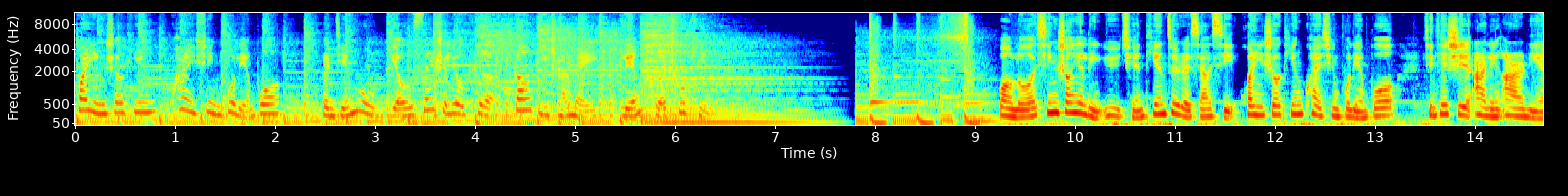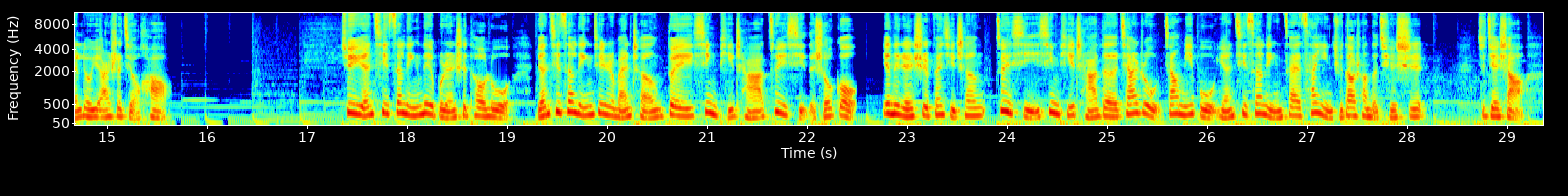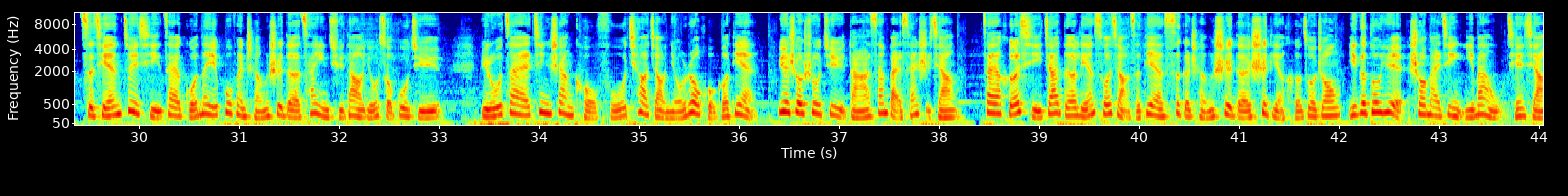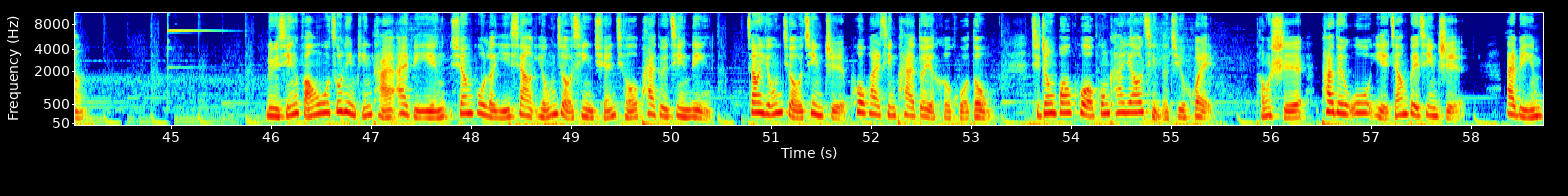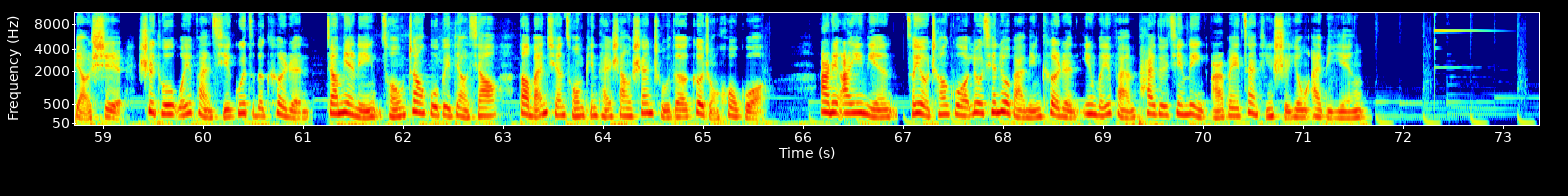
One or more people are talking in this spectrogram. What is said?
欢迎收听《快讯不联播》，本节目由三十六克高低传媒联合出品。网罗新商业领域全天最热消息，欢迎收听《快讯不联播》。今天是二零二二年六月二十九号。据元气森林内部人士透露，元气森林近日完成对杏皮茶最喜的收购。业内人士分析称，最喜杏皮茶的加入将弥补元气森林在餐饮渠道上的缺失。据介绍，此前最喜在国内部分城市的餐饮渠道有所布局，比如在晋善口福翘脚牛肉火锅店，月售数据达三百三十箱；在和喜嘉德连锁饺子店四个城市的试点合作中，一个多月售卖近一万五千箱。旅行房屋租赁平台爱彼迎宣布了一项永久性全球派对禁令，将永久禁止破坏性派对和活动，其中包括公开邀请的聚会，同时派对屋也将被禁止。艾比营表示，试图违反其规则的客人将面临从账户被吊销到完全从平台上删除的各种后果。二零二一年，曾有超过六千六百名客人因违反派对禁令而被暂停使用艾比营。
